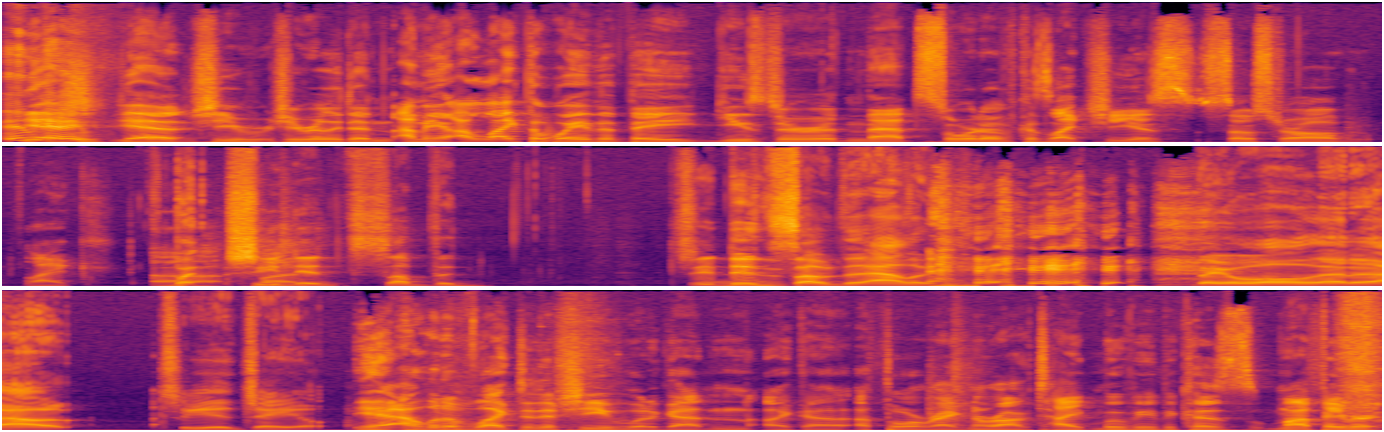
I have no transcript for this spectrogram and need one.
Yeah, Endgame. she, yeah, she she really didn't. I mean, I like the way that they used her in that sort of because like she is so strong. Like, uh, but she did something. She did something, Alex. they won't let her out. She in jail. Yeah, I would have liked it if she would have gotten like a, a Thor Ragnarok type movie because my favorite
